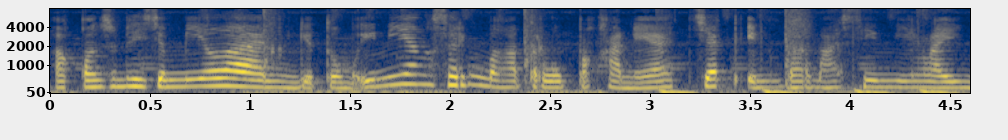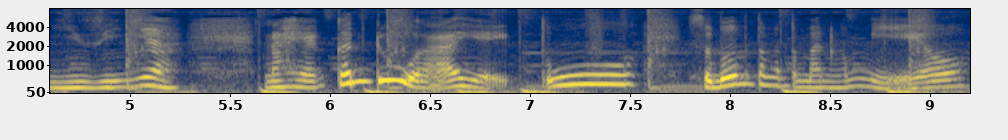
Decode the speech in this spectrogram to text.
uh, konsumsi cemilan gitu. Ini yang sering banget terlupakan ya, cek informasi nilai gizinya. Nah, yang kedua yaitu sebelum teman-teman ngemil,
